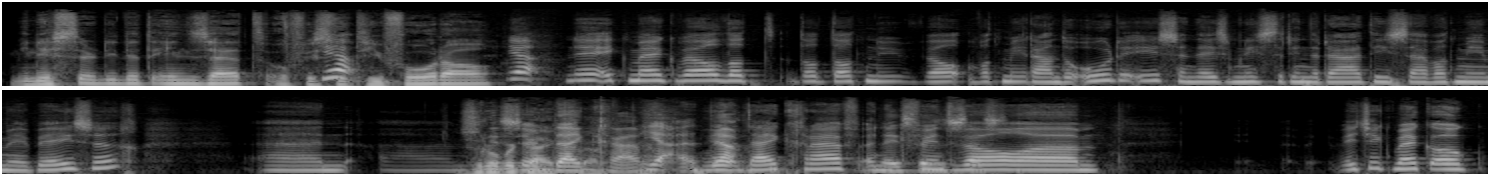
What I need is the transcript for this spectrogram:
minister die dit inzet? Of is ja. dit hiervoor al? Ja, nee, ik merk wel dat, dat dat nu wel wat meer aan de orde is. En deze minister inderdaad, die is daar wat meer mee bezig. En, um, dus Robert Dijkgraaf. Ja, ja, Dijkgraaf. En ik vind wel... Um, weet je, ik merk ook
